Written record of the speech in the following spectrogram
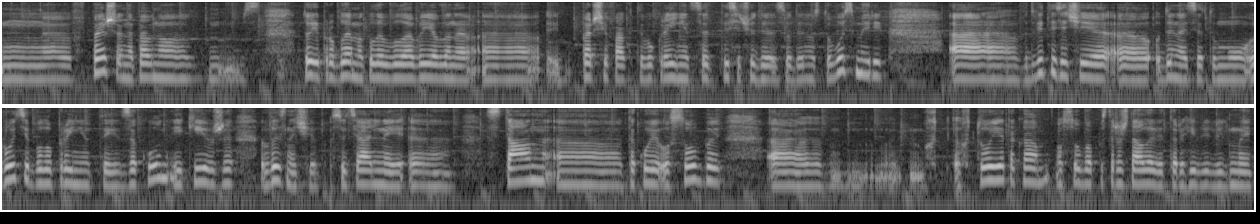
е, вперше, напевно, з тої проблеми, коли була виявлена е, перші факти в Україні, це 1998 рік. А В 2011 році було прийнятий закон, який вже визначив соціальний е, стан е, такої особи, е, хто є така особа, постраждала від торгівлі людьми,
